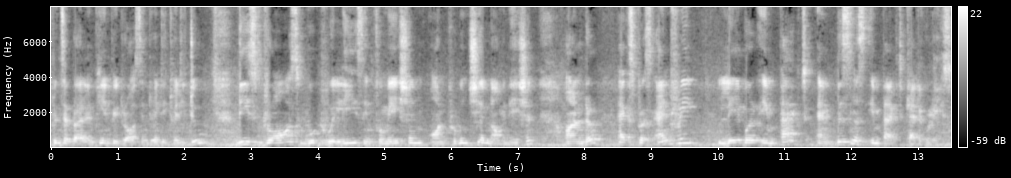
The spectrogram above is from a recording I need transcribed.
Prince Edward Island PNP draws in 2022. These draws would release information on provincial nomination under express entry, labor impact, and business impact categories.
